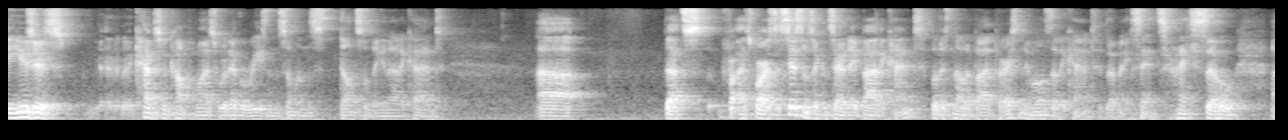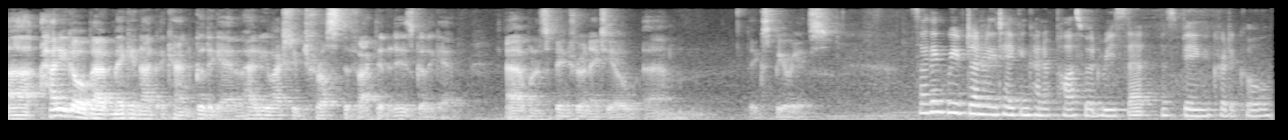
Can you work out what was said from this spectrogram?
a user's uh, account's been compromised for whatever reason. Someone's done something in that account. Uh, that's for, as far as the systems are concerned, a bad account, but it's not a bad person who owns that account. If that makes sense, right? So, uh, how do you go about making that account good again, and how do you actually trust the fact that it is good again uh, when it's been through an ATO um, experience? So I think we've generally taken kind of password reset as being a critical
